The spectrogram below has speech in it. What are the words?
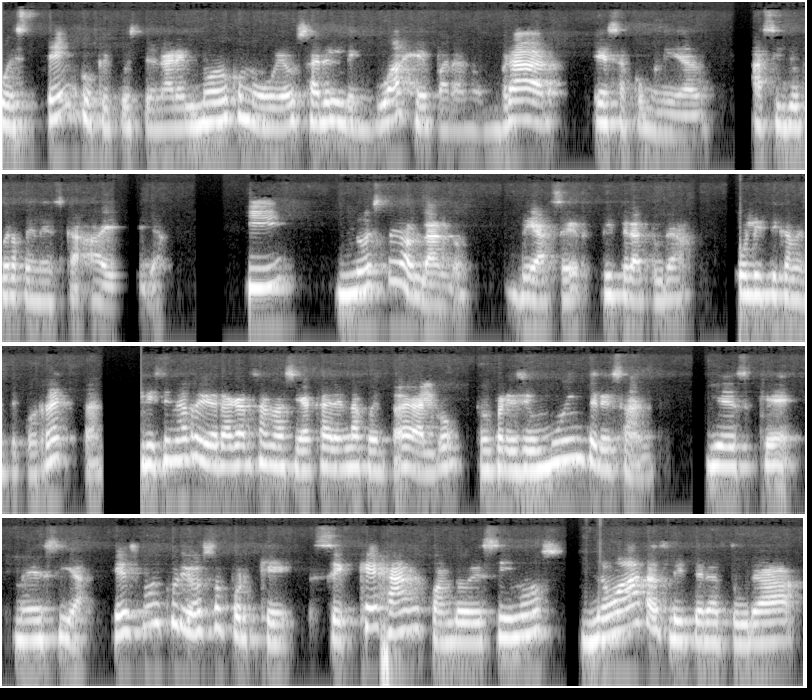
pues tengo que cuestionar el modo como voy a usar el lenguaje para nombrar esa comunidad, así yo pertenezca a ella. Y no estoy hablando de hacer literatura políticamente correcta. Cristina Rivera Garza me hacía caer en la cuenta de algo que me pareció muy interesante y es que me decía, es muy curioso porque se quejan cuando decimos no hagas literatura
